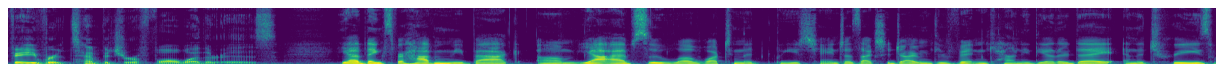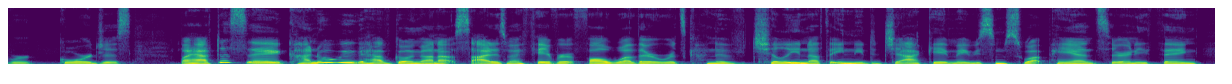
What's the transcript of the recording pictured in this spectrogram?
favorite temperature of fall weather is? Yeah, thanks for having me back. Um, yeah, I absolutely love watching the leaves change. I was actually driving through Vinton County the other day, and the trees were gorgeous. But I have to say, kind of what we have going on outside is my favorite fall weather, where it's kind of chilly enough that you need a jacket, maybe some sweatpants or anything.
